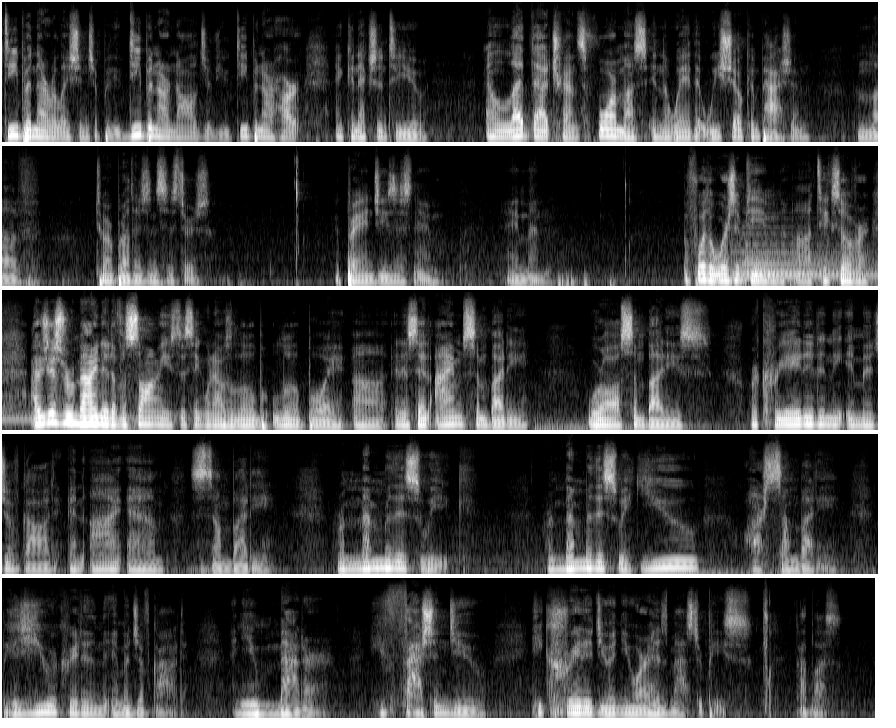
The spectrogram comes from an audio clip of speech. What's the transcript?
Deepen our relationship with you, deepen our knowledge of you, deepen our heart and connection to you and let that transform us in the way that we show compassion and love to our brothers and sisters. We pray in Jesus' name. Amen. Before the worship team uh, takes over, I was just reminded of a song I used to sing when I was a little little boy, uh, and it said, "I'm somebody. We're all somebodies. We're created in the image of God, and I am somebody." Remember this week. Remember this week. You are somebody because you were created in the image of God and you matter. He fashioned you, He created you, and you are His masterpiece. God bless.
